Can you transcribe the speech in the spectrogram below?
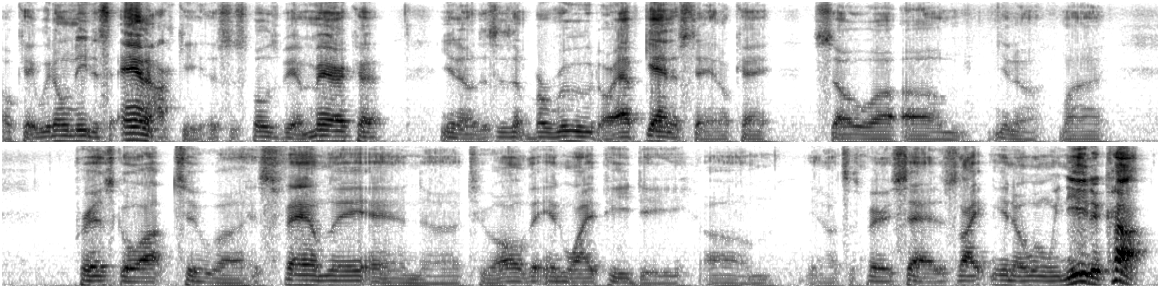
Okay, we don't need this anarchy. This is supposed to be America. You know, this isn't Beirut or Afghanistan. Okay, so uh, um, you know, my prayers go out to uh, his family and uh, to all the NYPD. Um, you know, it's just very sad. It's like you know, when we need a cop,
